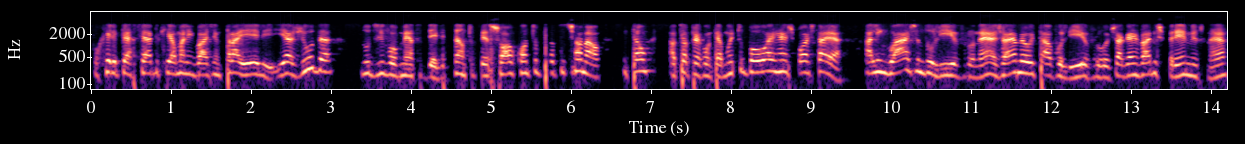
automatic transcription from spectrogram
porque ele percebe que é uma linguagem para ele e ajuda no desenvolvimento dele, tanto pessoal quanto profissional. Então, a tua pergunta é muito boa e a resposta é: a linguagem do livro, né? Já é meu oitavo livro, já ganhei vários prêmios, né?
